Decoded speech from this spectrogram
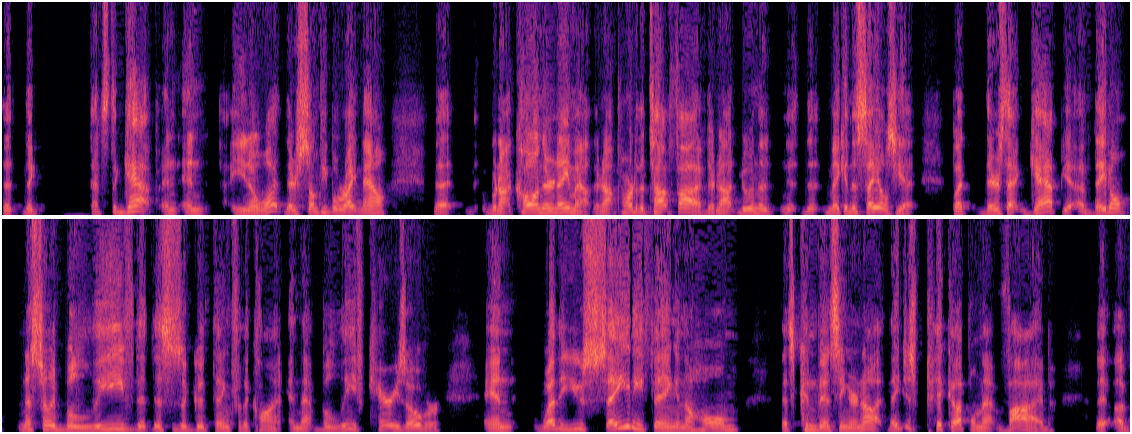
the the that's the gap. And and you know what? There's some people right now that we're not calling their name out. They're not part of the top five. They're not doing the, the making the sales yet. But there's that gap yet of they don't necessarily believe that this is a good thing for the client, and that belief carries over. And whether you say anything in the home that's convincing or not, they just pick up on that vibe that of,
